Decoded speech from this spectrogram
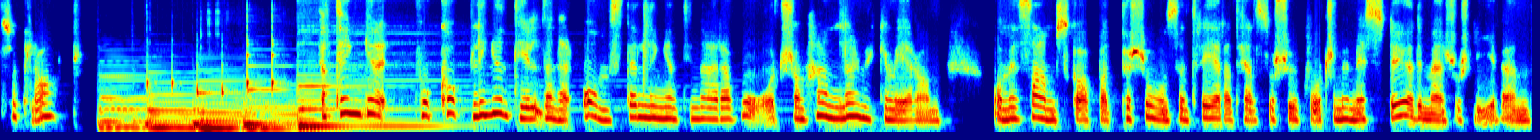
Såklart. Jag tänker på kopplingen till den här omställningen till nära vård som handlar mycket mer om, om en samskapad personcentrerad hälso och sjukvård som är mer stöd i människors liv än,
